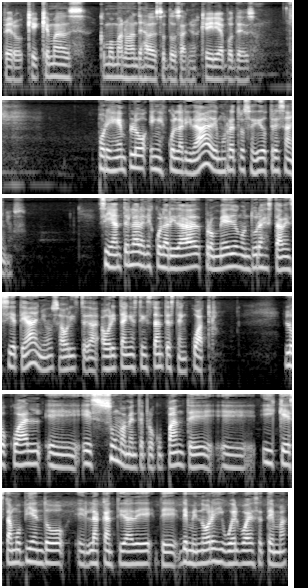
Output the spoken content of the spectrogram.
pero ¿qué, ¿qué más, cómo más nos han dejado estos dos años? ¿Qué dirías vos de eso? Por ejemplo, en escolaridad hemos retrocedido tres años. Si antes la, escolaridad promedio en Honduras estaba en siete años, ahorita, en este instante está en cuatro, lo cual eh, es sumamente preocupante eh, y que estamos viendo eh, la cantidad de, de menores, y vuelvo a ese tema,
